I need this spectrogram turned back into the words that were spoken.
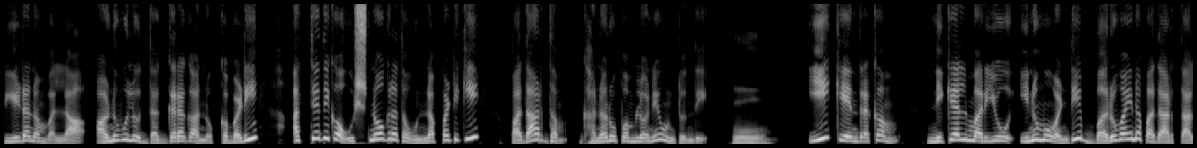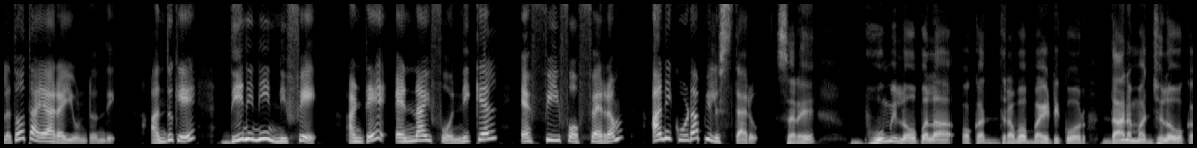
పీడనం వల్ల అణువులు దగ్గరగా నొక్కబడి అత్యధిక ఉష్ణోగ్రత ఉన్నప్పటికీ పదార్థం ఘనరూపంలోనే ఉంటుంది. ఈ కేంద్రకం నికెల్ మరియు ఇనుము వంటి బరువైన పదార్థాలతో తయారై ఉంటుంది. అందుకే దీనిని నిఫే అంటే ఎన్ఐ ఫో నికెల్ ఎఫ్ఈ ఫో ఫెరం అని కూడా పిలుస్తారు. సరే భూమి లోపల ఒక ద్రవ బయటి కోర్ దాని మధ్యలో ఒక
